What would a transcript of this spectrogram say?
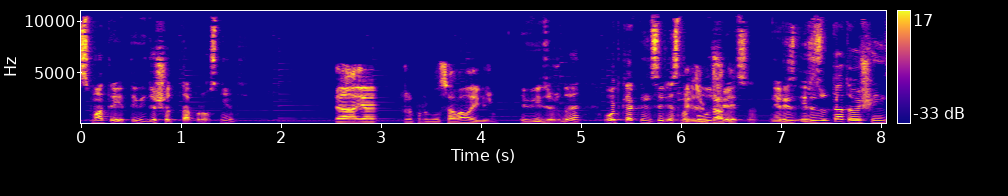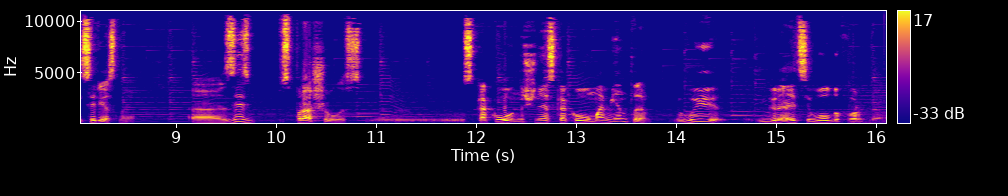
смотри, ты видишь этот опрос, нет? Да, я уже проголосовал и вижу. Видишь, да? Вот как интересно результаты. получается. Результаты очень интересные. Э, здесь спрашивалось, э, с какого, начиная с какого момента вы играете в World of Warcraft.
